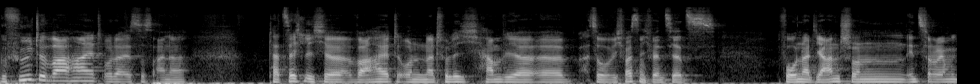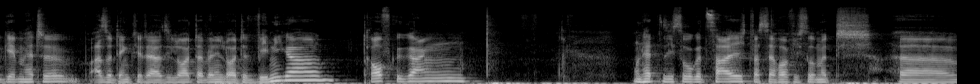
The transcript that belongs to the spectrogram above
gefühlte Wahrheit oder ist es eine tatsächliche Wahrheit? Und natürlich haben wir, äh, also ich weiß nicht, wenn es jetzt vor 100 Jahren schon Instagram gegeben hätte, also denkt ihr da, die Leute, da wären die Leute weniger draufgegangen und hätten sich so gezeigt, was ja häufig so mit äh,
